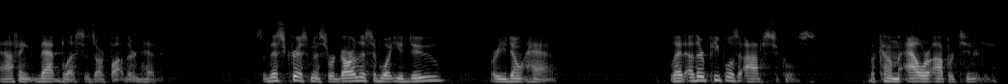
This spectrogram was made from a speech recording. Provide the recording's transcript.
And I think that blesses our Father in heaven. So, this Christmas, regardless of what you do or you don't have, let other people's obstacles become our opportunity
